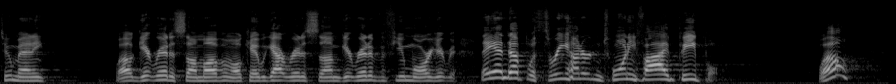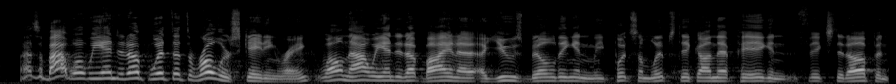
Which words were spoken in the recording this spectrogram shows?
too many. Well, get rid of some of them. Okay, we got rid of some. Get rid of a few more. Get rid. They end up with 325 people. Well, that's about what we ended up with at the roller skating rink. Well, now we ended up buying a, a, used building and we put some lipstick on that pig and fixed it up, and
